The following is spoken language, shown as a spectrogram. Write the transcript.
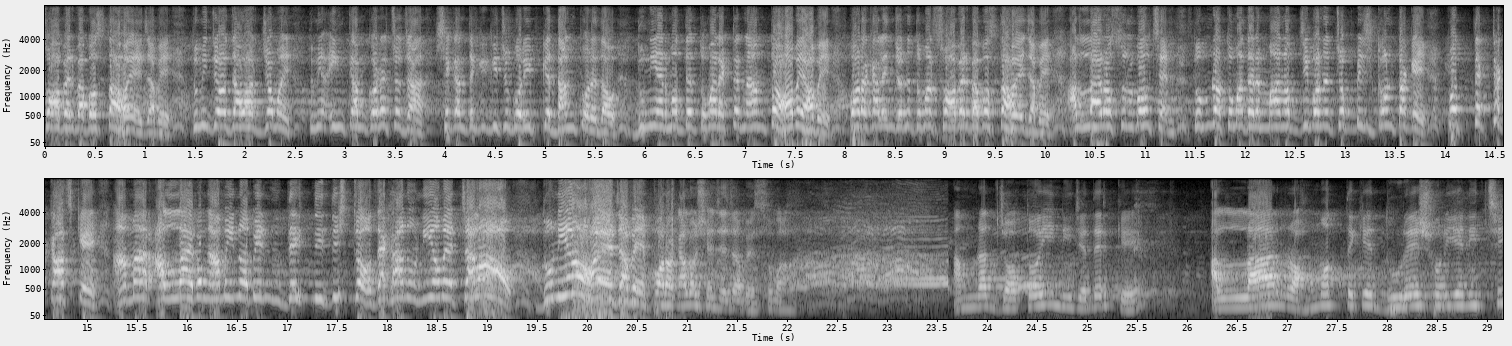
সোয়াবের ব্যবস্থা হয়ে যাবে। তুমি যে যাওয়ার সময় তুমি ইনকাম করেছ যা, সেখান থেকে কিছু গরিবকে দান করে দাও। দুনিয়ার মধ্যে তোমার একটা নাম তো হবে হবে, পরকালীন জন্য তোমার সবের ব্যবস্থা হয়ে যাবে। আল্লাহ রসুল বলছেন, তোমরা তোমাদের মানব জীবনে চব্বিশ ঘন্টাকে প্রত্যেকটা কাজকে আমার আল্লাহ এবং আমি নবীন নির্দিষ্ট দেখানো নিয়মে চালাও, দুনিয়াও হয়ে যাবে, পরকালও সেজে যাবে সুবাহ আমরা যতই নিজেদেরকে আল্লাহর রহমত থেকে দূরে সরিয়ে নিচ্ছি,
